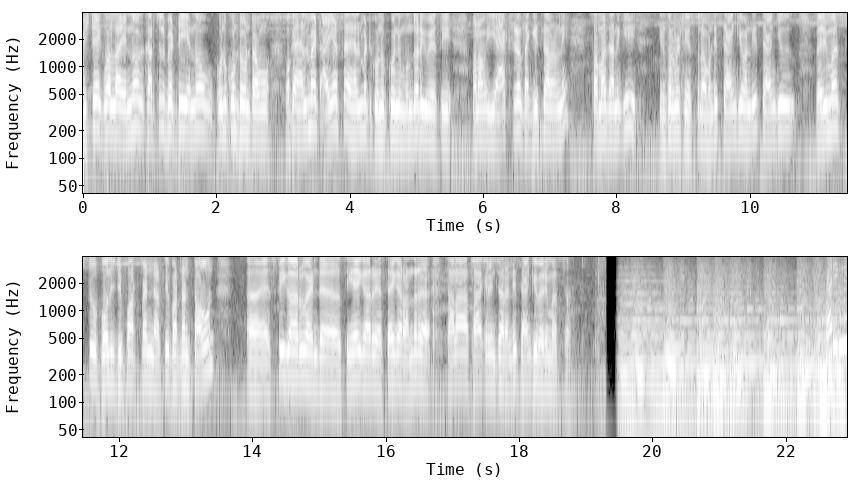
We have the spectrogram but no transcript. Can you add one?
మిస్టేక్ వల్ల ఎన్నో ఖర్చులు పెట్టి ఎన్నో కొనుక్కుంటూ ఉంటాము. ఒక హెల్మెట్ ఐఎస్ఐ హెల్మెట్ కొనుక్కొని ముందడుగు వేసి మనం ఈ యాక్సిడెంట్ తగ్గించాలని సమాజానికి ఇన్ఫర్మేషన్ ఇస్తున్నామండి. థ్యాంక్ యూ అండి. Thank you very much to police department Narsipatnam town SP గారు అండ్ సిఐ uh, గారు ఎస్ఐ గారు అందరూ చాలా సహకరించారండి. Thank you very much sir మరిన్ని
